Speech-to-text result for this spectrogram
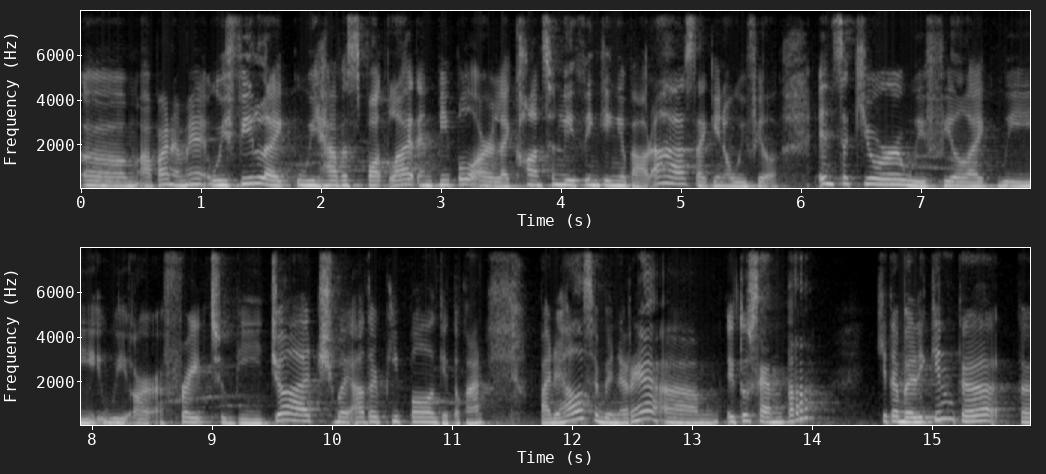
um, apa namanya we feel like we have a spotlight and people are like constantly thinking about us. Like you know we feel insecure we feel like we we are afraid to be judged by other people gitu kan. Padahal sebenarnya um, itu center kita balikin ke ke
